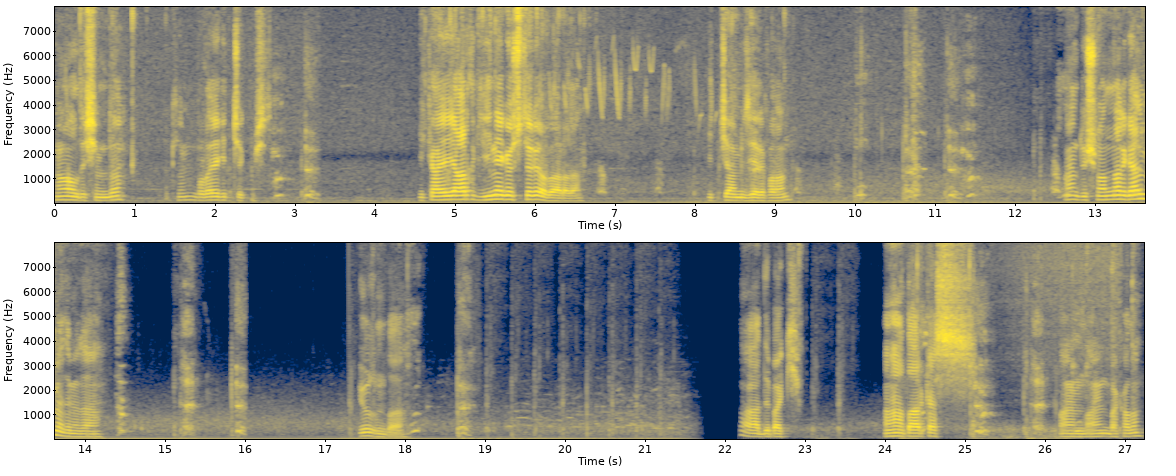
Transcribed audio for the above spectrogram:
Ne oldu şimdi? Bakayım buraya gidecekmiş. Hikayeyi artık yine gösteriyor bu arada. Gideceğimiz yeri falan. Ha düşmanlar gelmedi mi daha? Gidiyoruz mu daha? Hadi bak. Aha Darkas. Timeline bakalım.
